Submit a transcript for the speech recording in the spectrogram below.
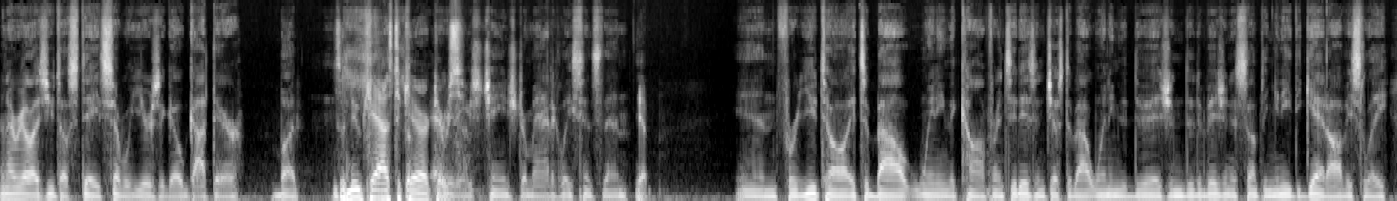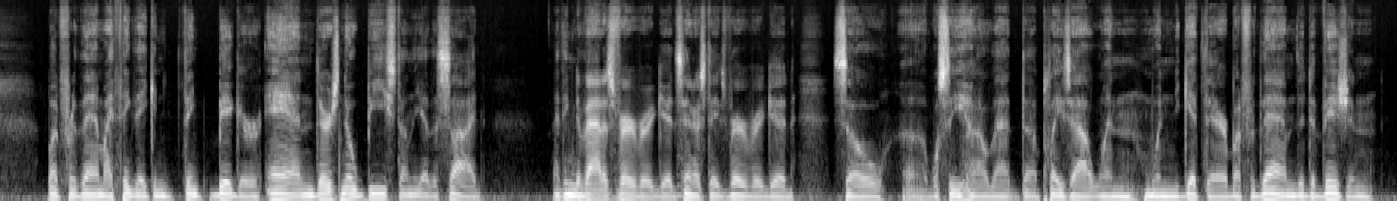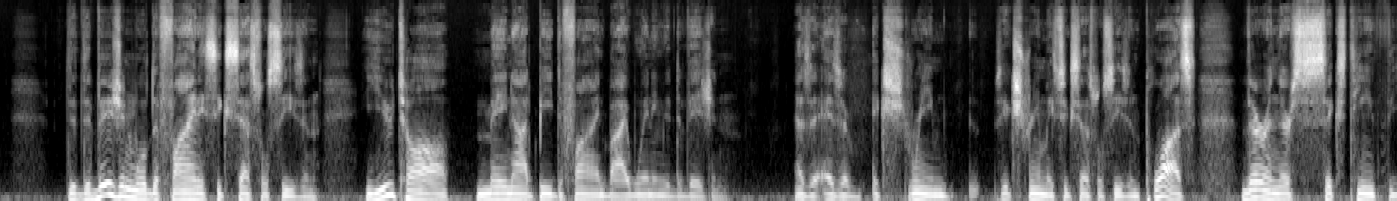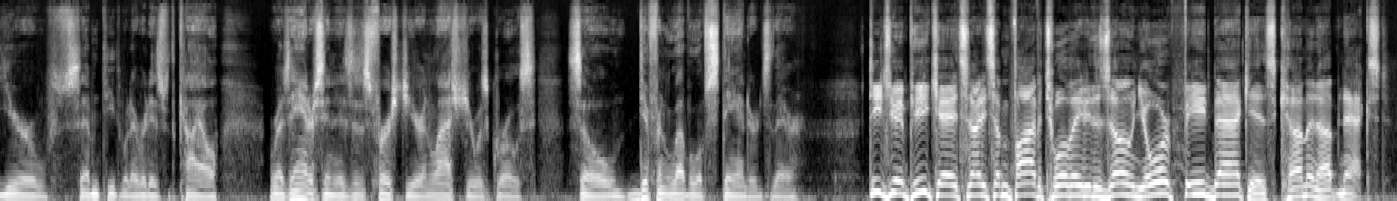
And I realized Utah State several years ago got there, but It's a new cast of characters. everything's changed dramatically since then. Yep. And for Utah, it's about winning the conference. It isn't just about winning the division. The division is something you need to get, obviously. But for them, I think they can think bigger, and there's no beast on the other side. I think Nevada's very, very good. San Jose State's very, very good. So uh, we'll see how that uh, plays out when when you get there. But for them, the division, the division will define a successful season. Utah may not be defined by winning the division as a as a extreme extremely successful season. Plus, they're in their 16th year, 17th, whatever it is with Kyle. Whereas Anderson is his first year, and last year was gross. So different level of standards there. DJ and PK, it's 97.5 at 1280 The Zone. Your feedback is coming up next.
